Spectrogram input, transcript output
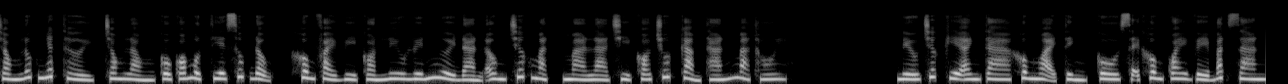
Trong lúc nhất thời, trong lòng cô có một tia xúc động, không phải vì còn lưu luyến người đàn ông trước mặt mà là chỉ có chút cảm thán mà thôi. Nếu trước kia anh ta không ngoại tình, cô sẽ không quay về bắt gian,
